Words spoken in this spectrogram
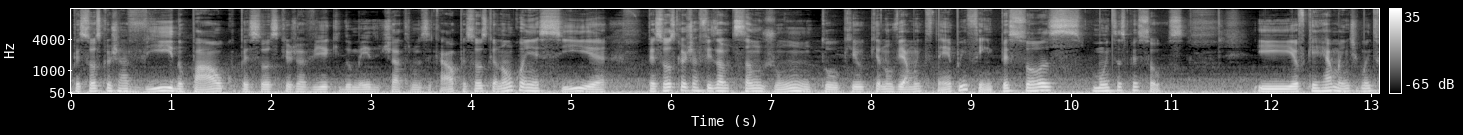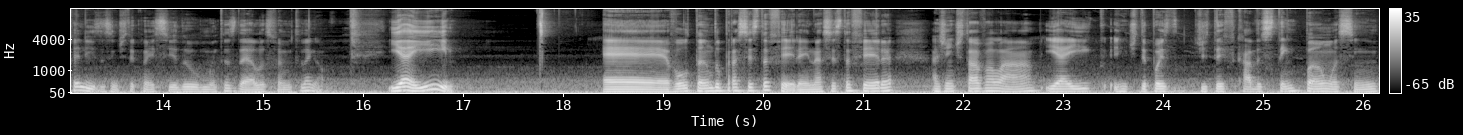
pessoas que eu já vi no palco, pessoas que eu já vi aqui do meio do teatro musical, pessoas que eu não conhecia, pessoas que eu já fiz audição junto, que, que eu não via há muito tempo, enfim, pessoas, muitas pessoas. E eu fiquei realmente muito feliz assim, de ter conhecido muitas delas, foi muito legal. E aí, é, voltando pra sexta-feira. E na sexta-feira a gente tava lá, e aí a gente, depois de ter ficado esse tempão assim,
